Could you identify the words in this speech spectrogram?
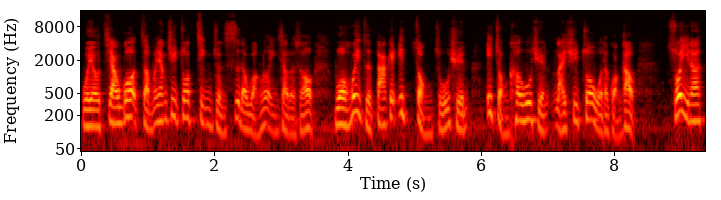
我有教过怎么样去做精准式的网络营销的时候，我会只搭配一种族群、一种客户群来去做我的广告。所以呢。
